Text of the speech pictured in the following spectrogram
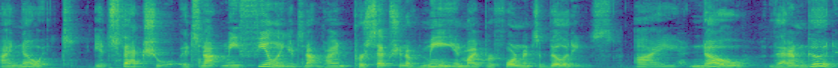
I know it. It's factual. It's not me feeling, it's not my perception of me and my performance abilities. I know that I'm good.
